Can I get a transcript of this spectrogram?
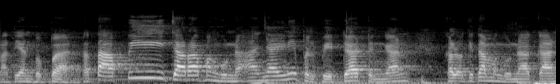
latihan beban. Tetapi cara penggunaannya ini berbeda dengan kalau kita menggunakan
